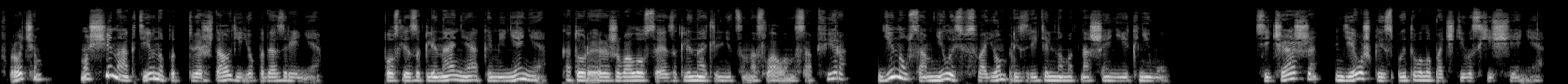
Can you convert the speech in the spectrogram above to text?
Впрочем, мужчина активно подтверждал ее подозрения. После заклинания окаменения, которое рыжеволосая заклинательница наслала на Сапфира, Дина усомнилась в своем презрительном отношении к нему. Сейчас же девушка испытывала почти восхищение.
